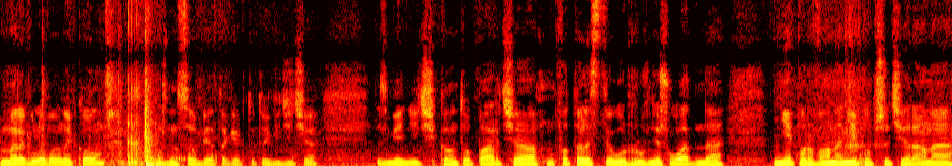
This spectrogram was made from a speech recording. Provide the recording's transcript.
ma regulowany kąt. Można sobie, tak jak tutaj widzicie, zmienić kąt oparcia. Fotele z tyłu również ładne, nie porwane, nie poprzecierane,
